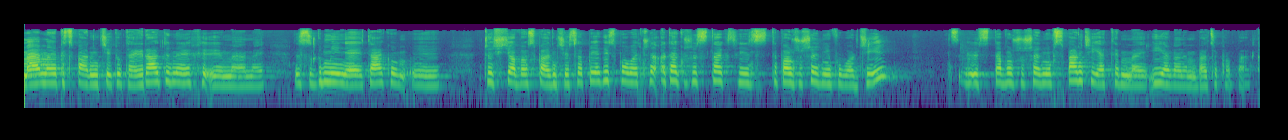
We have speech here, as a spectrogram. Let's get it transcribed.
Mamy wsparcie tutaj radnych, y, mamy z gminy, tak, y, częściowo wsparcie z opieki społecznej, a także z takiej stowarzyszenie w Łodzi, z- Stowarzyszenie Wsparcie Jatymy i ona nam bardzo pomaga.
